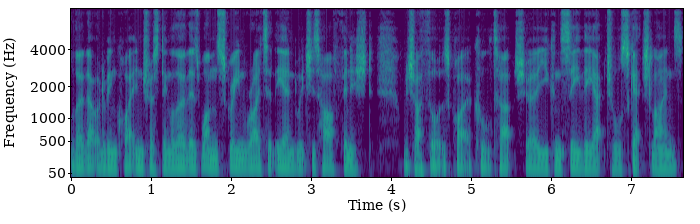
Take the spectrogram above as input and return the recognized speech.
although that would have been quite interesting. Although there's one screen right at the end which is half finished, which I thought was quite a cool touch. Uh, you can see the actual sketch lines,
